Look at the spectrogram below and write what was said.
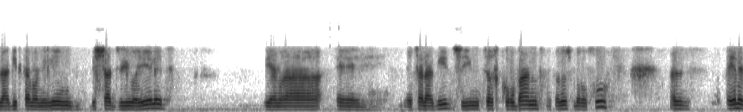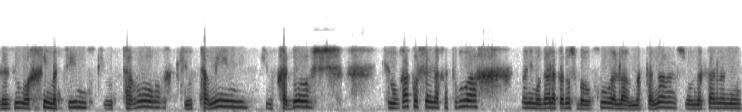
להגיד כמה מילים בשעת זיהוי הילד. והיא אמרה, אה, אני רוצה להגיד שאם צריך קורבן לקדוש ברוך הוא, אז הילד הזה הוא הכי מתאים, כי הוא טהור, כי הוא תמים, כי הוא קדוש, כי הוא רק עושה נחת רוח. ואני מודה לקדוש ברוך הוא על המתנה שהוא נתן לנו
